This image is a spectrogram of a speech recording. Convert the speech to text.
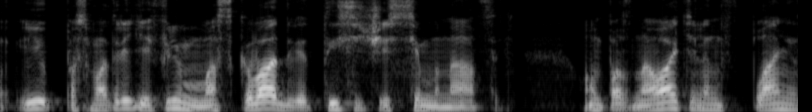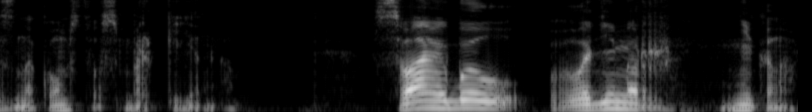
и посмотрите фильм «Москва-2017». Он познавателен в плане знакомства с маркетингом. С вами был Владимир Никонов.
